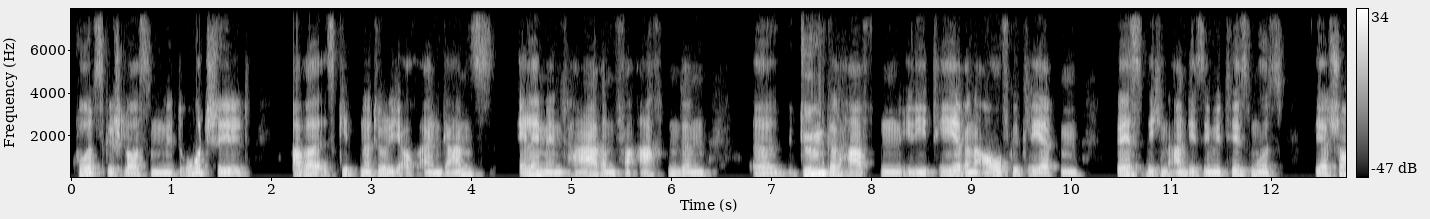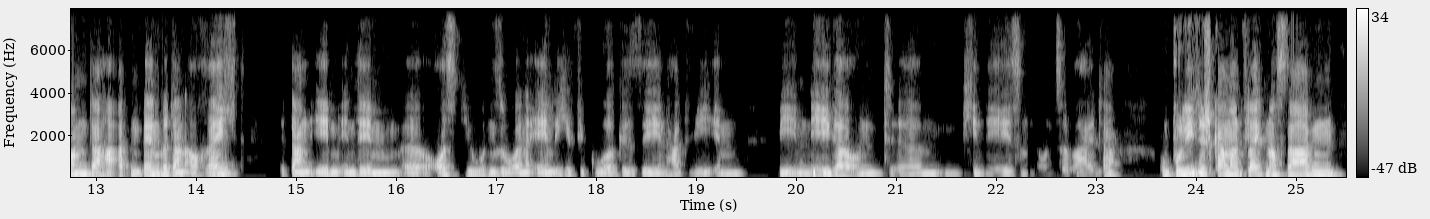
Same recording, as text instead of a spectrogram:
kurzgeschlossen mit Rothschild. Aber es gibt natürlich auch einen ganz elementaren, verachtenden, äh, dünkelhaften, elitären, aufgeklärten westlichen Antisemitismus, der schon, da hatten Bembe dann auch recht, dann eben in dem äh, Ostjuden so eine ähnliche Figur gesehen hat wie im, wie im Neger und ähm, Chinesen und so weiter. Und politisch kann man vielleicht noch sagen,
